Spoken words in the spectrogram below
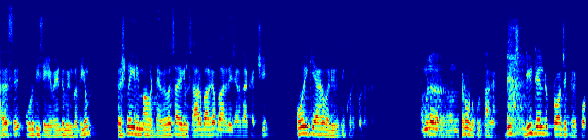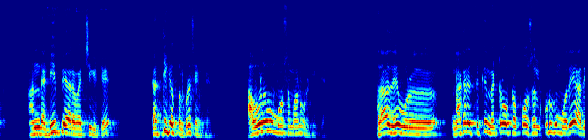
அரசு உறுதி செய்ய வேண்டும் என்பதையும் கிருஷ்ணகிரி மாவட்ட விவசாயிகள் சார்பாக பாரதிய ஜனதா கட்சி கோரிக்கையாக வலியுறுத்தி கூறிக்கொண்டிருக்கிறது. தமிழக அரசு வந்து ஒன்று கொடுத்தாங்க. டீட்டெயில்டு ப்ராஜெக்ட் ரிப்போர்ட் அந்த டிபிஆரை வச்சுக்கிட்டு கத்தி கப்பல் கூட செய்ய முடியாது. அவ்வளவு மோசமான ஒரு டிபிஆர் அதாவது ஒரு நகரத்துக்கு மெட்ரோ ப்ரப்போசல் கொடுக்கும்போதே அது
